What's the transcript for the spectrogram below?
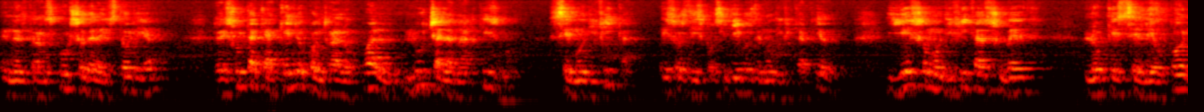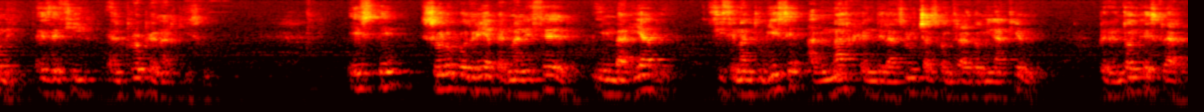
en el transcurso de la historia, resulta que aquello contra lo cual lucha el anarquismo se modifica, esos dispositivos de modificación, y eso modifica a su vez lo que se le opone, es decir, el propio anarquismo. Este solo podría permanecer invariable si se mantuviese al margen de las luchas contra la dominación, pero entonces, claro,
